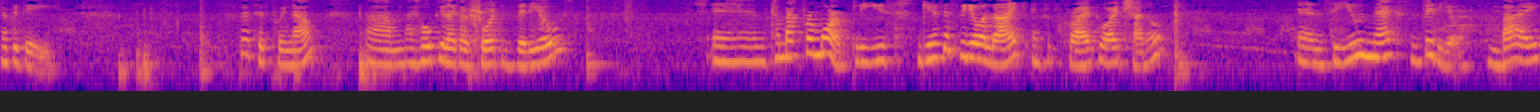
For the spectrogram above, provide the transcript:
every day. That's it for now. Um, I hope you like our short videos and come back for more. Please give this video a like and subscribe to our channel. And see you next video. Bye.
